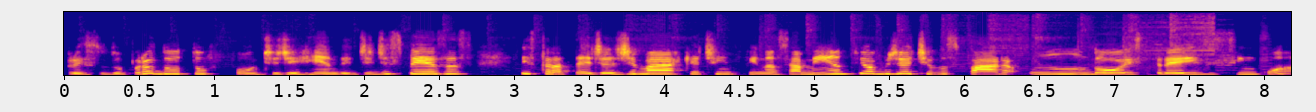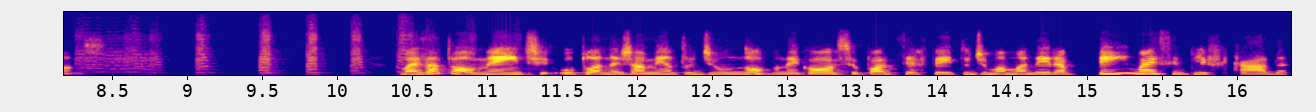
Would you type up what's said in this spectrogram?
preço do produto, fonte de renda e de despesas, estratégias de marketing, financiamento e objetivos para um, dois, três e cinco anos. Mas atualmente, o planejamento de um novo negócio pode ser feito de uma maneira bem mais simplificada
